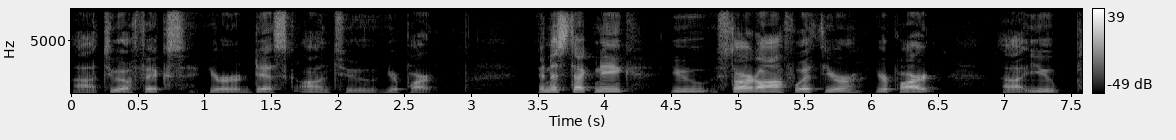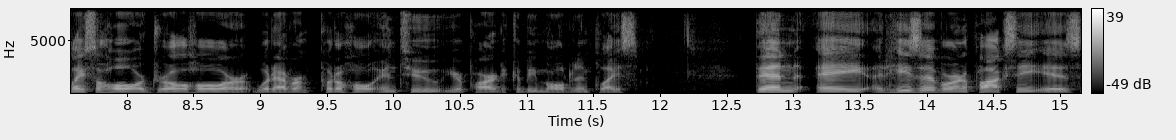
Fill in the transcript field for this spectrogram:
uh, to affix your disc onto your part. In this technique, you start off with your, your part, uh, you place a hole or drill a hole or whatever, put a hole into your part. It could be molded in place. Then a adhesive or an epoxy is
